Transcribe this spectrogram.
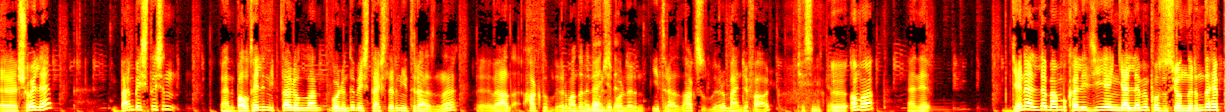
Ee, şöyle ben Beşiktaş'ın yani Balotelli'nin iptal olunan golünde Beşiktaşların itirazını e, ve haklı buluyorum. Adana Demirspor'ların itirazını haksız buluyorum. Bence faul. Kesinlikle. Ee, ama yani genelde ben bu kaleciyi engelleme pozisyonlarında hep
